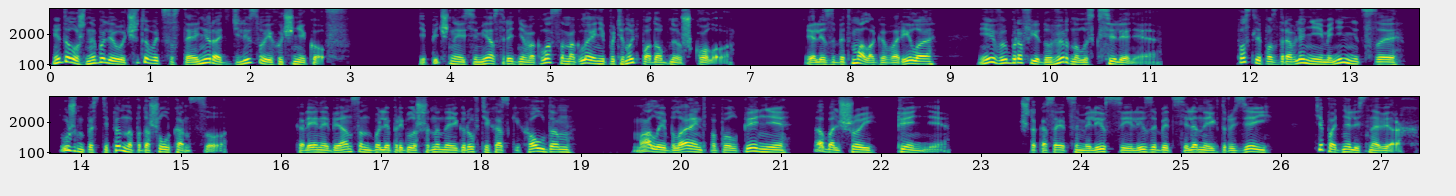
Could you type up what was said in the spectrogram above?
и должны были учитывать состояние родителей своих учеников. Типичная семья среднего класса могла и не потянуть подобную школу. Элизабет мало говорила, и, выбрав еду, вернулась к Селене. После поздравления именинницы, ужин постепенно подошел к концу. Клейн и Биансон были приглашены на игру в Техасский Холдом, малый Блайнд по полпенни, а большой — пенни. Что касается Мелиссы, Элизабет, Селены и их друзей, те поднялись наверх.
